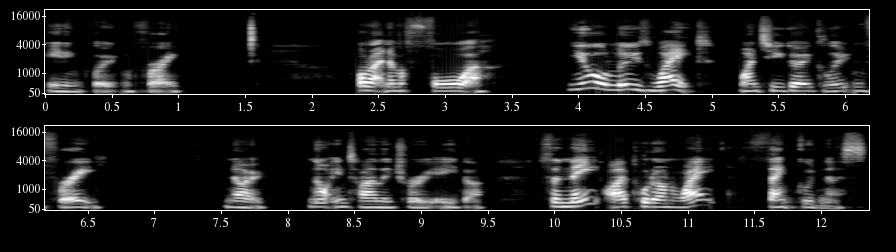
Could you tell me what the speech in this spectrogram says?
eating gluten free. All right, number four, you will lose weight once you go gluten free. No, not entirely true either. For me, I put on weight, thank goodness.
